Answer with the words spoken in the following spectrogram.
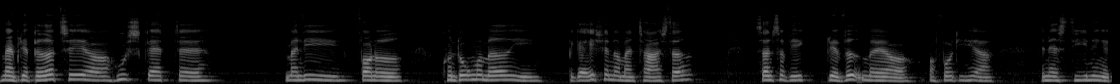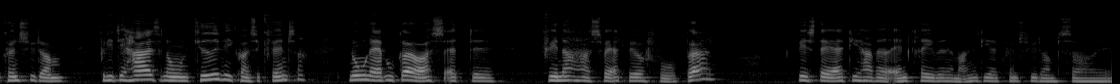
man bliver bedre til at huske, at øh, man lige får noget kondomer med i bagagen, når man tager afsted? Sådan så vi ikke bliver ved med at, at få de her, den her stigning af kønssygdomme. Fordi det har altså nogle kedelige konsekvenser. Nogle af dem gør også, at øh, kvinder har svært ved at få børn, hvis det er, at de har været angrebet af mange af de her kønssygdomme. Så øh,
